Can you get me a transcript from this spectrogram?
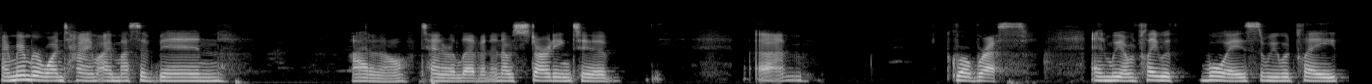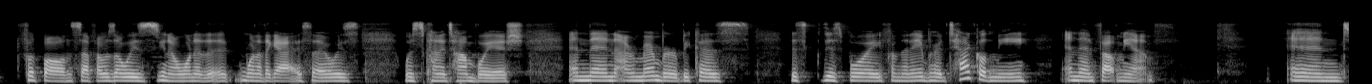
I remember one time I must have been, I don't know, 10 or 11, and I was starting to um, grow breasts. And we I would play with boys, so we would play football and stuff. I was always, you know, one of the one of the guys. I always was kind of tomboyish. And then I remember because this this boy from the neighborhood tackled me and then felt me up. And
